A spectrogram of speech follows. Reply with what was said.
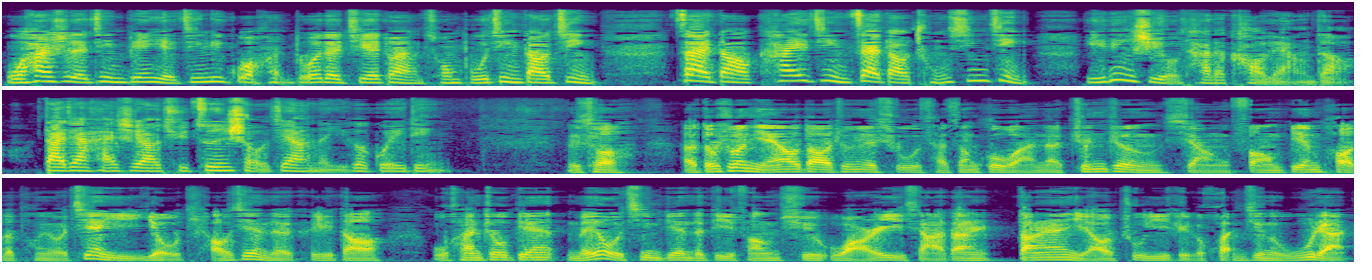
武汉市的禁鞭也经历过很多的阶段，从不禁到禁，再到开禁，再到重新禁，一定是有它的考量的。大家还是要去遵守这样的一个规定。没错，啊，都说年要到正月十五才算过完呢。真正想放鞭炮的朋友，建议有条件的可以到武汉周边没有禁鞭的地方去玩一下。当然，当然也要注意这个环境的污染。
